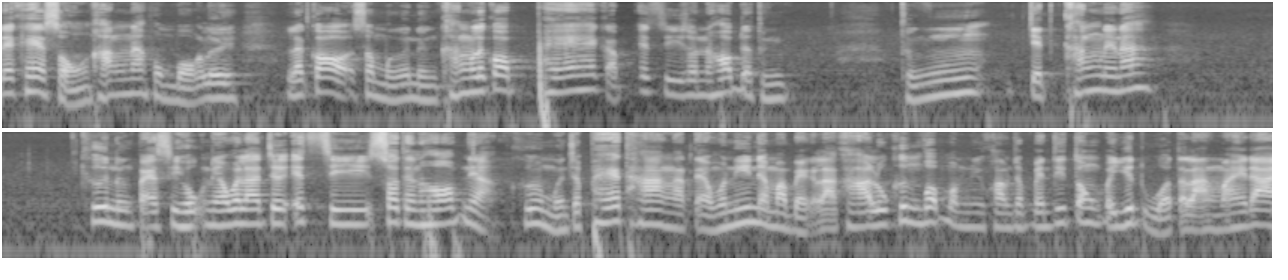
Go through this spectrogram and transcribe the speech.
ได้แค่ 2 ครั้งนะ ผมบอกเลย แล้วก็เสมอ 1 ครั้งแล้วก็แพ้ให้กับ SC ชอนแฮนฮอฟถึงถึง 7 ครั้งเลยนะ คือ 1846 เนี่ย เวลาเจอ SC ซอเทนฮอฟเนี่ย คือเหมือนจะแพ้ทางอะแต่วันนี้เนี่ย มาแบกราคาลูกครึ่งเพราะมันมีความจำเป็นที่ต้องไปยึดหัวตารางมาให้ได้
